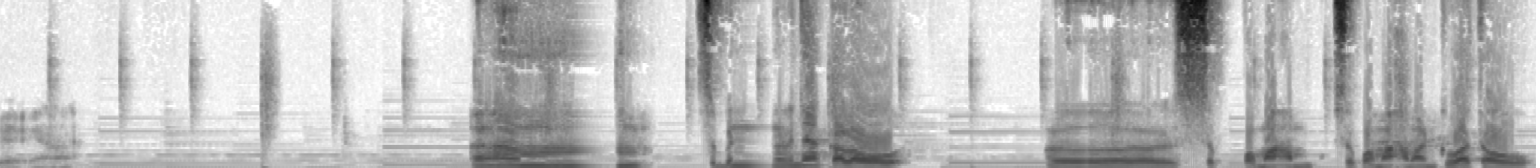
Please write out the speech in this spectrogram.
Oke, ya. Em, sebenarnya kalau eh, sepemaham sepemahamanku atau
